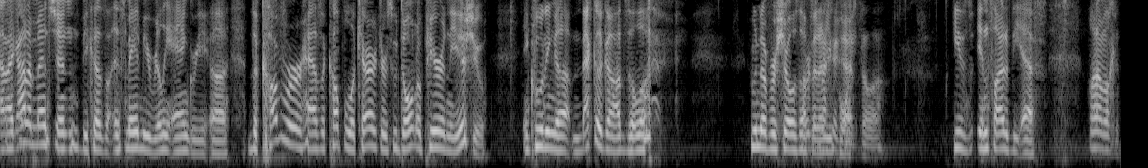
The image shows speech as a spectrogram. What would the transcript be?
and I gotta mention because it's made me really angry. Uh, the cover has a couple of characters who don't appear in the issue, including uh, Mecha Godzilla, who never shows up Where's at any point. Mechagodzilla? He's inside of the S. Well, I'm looking.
